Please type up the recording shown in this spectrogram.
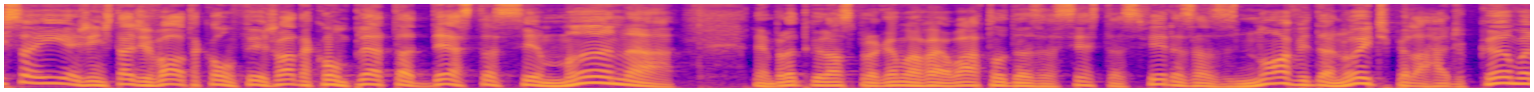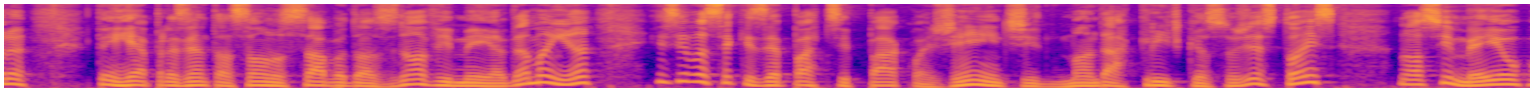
isso aí, a gente está de volta com feijoada completa desta semana. Lembrando que o nosso programa vai ao ar todas as sextas-feiras, às nove da noite, pela Rádio Câmara. Tem reapresentação no sábado, às nove e meia da manhã. E se você quiser participar com a gente, mandar críticas, sugestões, nosso e-mail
